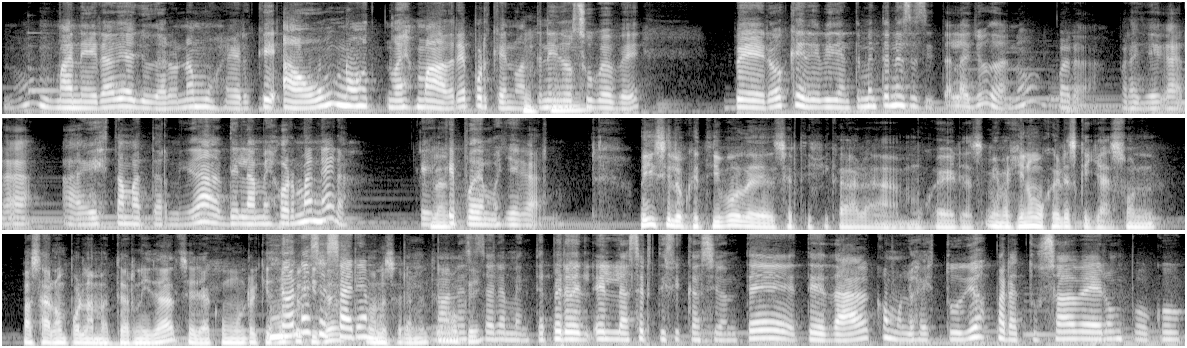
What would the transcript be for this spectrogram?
¿no? manera de ayudar a una mujer que aún no, no es madre porque no ha tenido uh -huh. su bebé, pero que evidentemente necesita la ayuda, ¿no? Para, para llegar a, a, esta maternidad de la mejor manera que, claro. que podemos llegar. Oye, si el objetivo de certificar a mujeres, me imagino mujeres que ya son pasaron por la maternidad? ¿Sería como un requisito? No necesariamente, no necesariamente, no okay. necesariamente pero el, el, la certificación te, te, da como los estudios para tú saber un poco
